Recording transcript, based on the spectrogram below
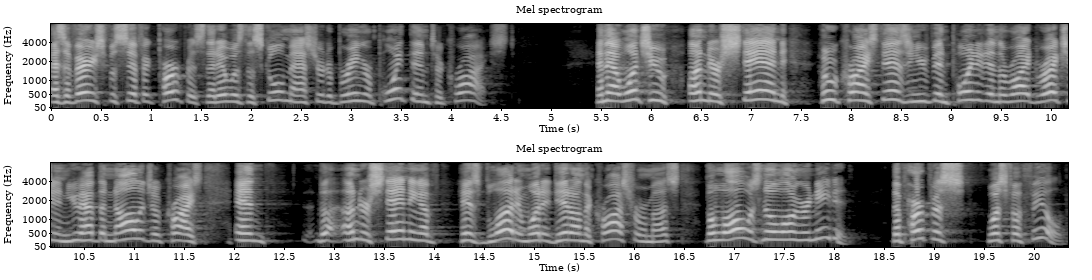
as a very specific purpose, that it was the schoolmaster to bring or point them to Christ. And that once you understand who Christ is and you've been pointed in the right direction and you have the knowledge of Christ and the understanding of his blood and what it did on the cross for us, the law was no longer needed. The purpose was fulfilled.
